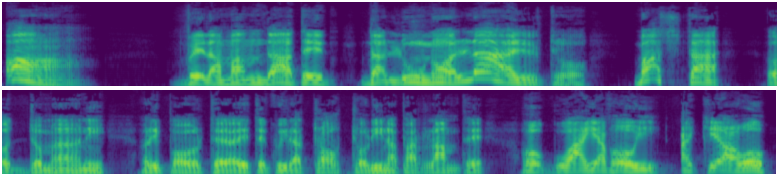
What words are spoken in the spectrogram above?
Ah! Ve la mandate dall'uno all'altro. Basta! O domani riporterete qui la trottolina parlante, o guai a voi, a chiavo!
